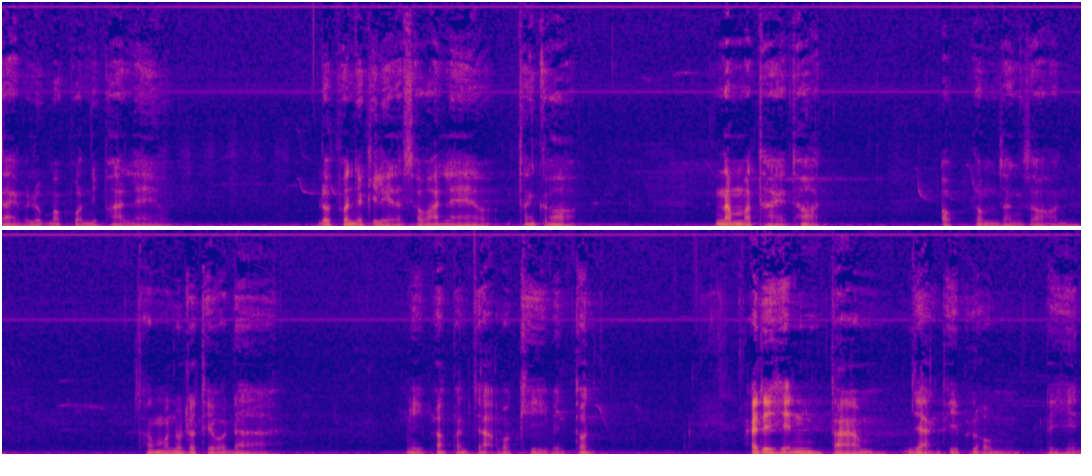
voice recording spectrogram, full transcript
ได้บรรลุมรรคผลนิพพานแล้ว หลุดพ้นจากกิเลสสวัสดแล้ว ท่านก็นำมาถ่ายทอด อบรมสั่งสอน ทั้งมนุษย์และเทวดา มีพระปัญจวัคคีย์เป็นต้น ให้ได้เห็นตามอย่างที่พระองค์ได้เห็น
